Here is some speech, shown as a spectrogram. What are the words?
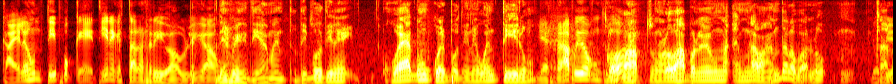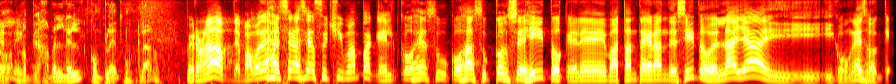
Kyle es un tipo que tiene que estar arriba, obligado. Definitivamente. El tipo tiene, juega con cuerpo, tiene buen tiro. Y es rápido con Tú, vas- tú no lo vas a poner en una, en una banda, lo, lo, o sea, lo, lo vas a perder completo, claro. Pero nada, vamos a dejárselo hacia Suchiman para que él coge su, coja sus consejitos, que él es bastante grandecito, ¿verdad? Ya, y, y- y con eso. ¿qué-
